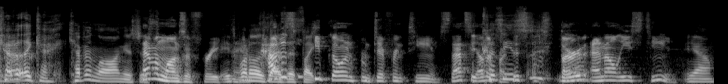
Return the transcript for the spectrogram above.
Kevin, like Kevin Long is just Kevin Long's a freak. he's man. one of those How guys does that's he like- keep going from different teams? That's the other part. This is his third yeah. NL East team. Yeah.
